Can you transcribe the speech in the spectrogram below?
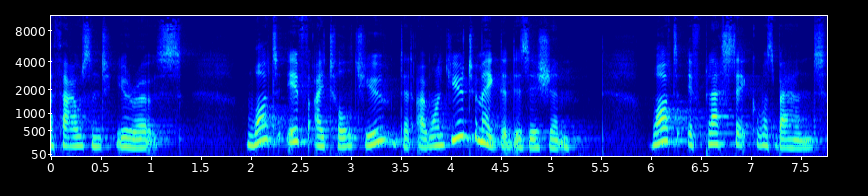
a thousand euros? What if I told you that I want you to make the decision? What if plastic was banned?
